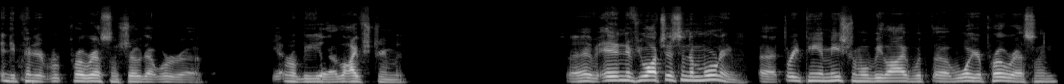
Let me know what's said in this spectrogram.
independent pro wrestling show that we're uh, Yep. going to be uh, live streaming. So, and if you watch this in the morning, uh, 3 p.m. Eastern, we'll be live with uh, Warrior Pro Wrestling.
